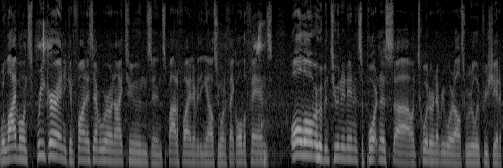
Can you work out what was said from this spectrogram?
We're live on Spreaker, and you can find us everywhere on iTunes and Spotify and everything else. We want to thank all the fans all over who've been tuning in and supporting us uh, on Twitter and everywhere else. We really appreciate it.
